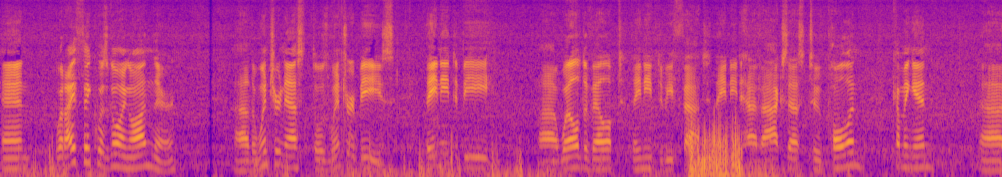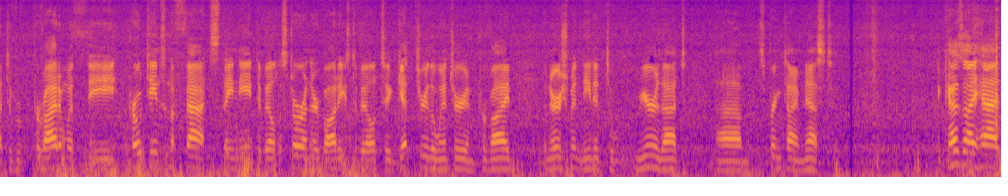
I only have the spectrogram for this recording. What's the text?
And what I think was going on there, uh, the winter nest, those winter bees, they need to be uh, well developed, they need to be fat. They need to have access to pollen coming in uh, to pr provide them with the proteins and the fats they need to be able to store in their bodies to be able to get through the winter and provide the nourishment needed to rear that um, springtime nest. Because I had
